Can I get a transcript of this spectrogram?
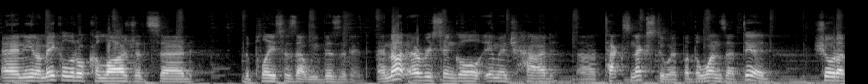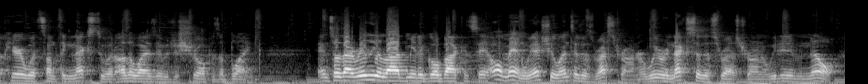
and, you know, make a little collage that said, the places that we visited. And not every single image had uh, text next to it, but the ones that did showed up here with something next to it. Otherwise, it would just show up as a blank. And so that really allowed me to go back and say, oh man, we actually went to this restaurant or we were next to this restaurant and we didn't even know.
